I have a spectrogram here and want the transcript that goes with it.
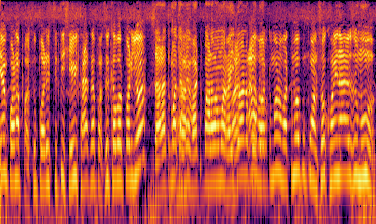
એમ પણ પશુ પરિસ્થિતિ કેવી થાય છે પછી ખબર પડી હો. શરતમાં તમે વટ પાડવામાં રહી જવાનું આ વટમાં વટમાં પાંચસો ખોઈને આવ્યો છું હું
